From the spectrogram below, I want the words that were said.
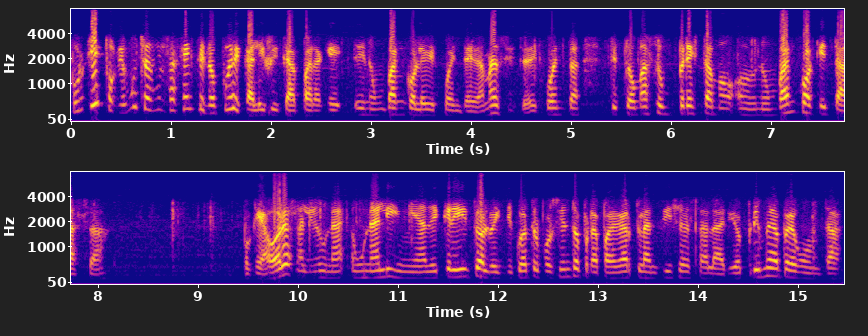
¿Por qué? Porque mucha de esa gente no puede calificar para que en un banco le des cuenta. Y además, si te des cuenta, te tomas un préstamo en un banco, ¿a qué tasa? Porque ahora salió una, una línea de crédito al 24% para pagar plantilla de salario. Primera pregunta,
